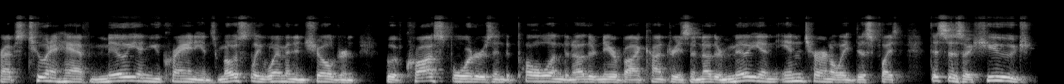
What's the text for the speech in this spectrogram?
perhaps two and a half million Ukrainians, mostly women and children, who have crossed borders into Poland and other nearby countries, another million internally displaced. This is a huge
